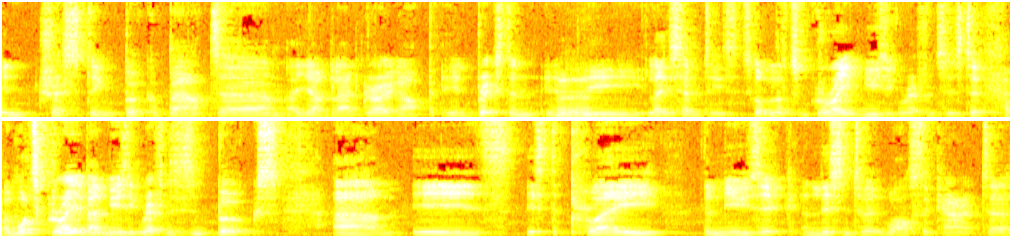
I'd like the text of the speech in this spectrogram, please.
interesting book about um, a young lad growing up in Brixton in Mhm. the late 70s. It's got lots of great music references to And what's great about music references in books um, is, is to play the music and listen to it whilst the character,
